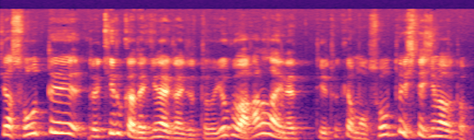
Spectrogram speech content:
じゃあ想定できるかできないかにちょっとよくわからないねっていう時はもう想定してしまうと、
